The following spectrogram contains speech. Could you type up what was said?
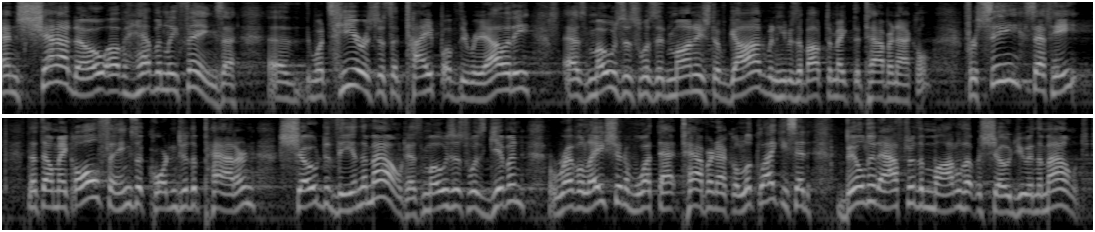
and shadow of heavenly things. Uh, uh, what's here is just a type of the reality as Moses was admonished of God when he was about to make the tabernacle. For see, saith he, that thou make all things according to the pattern showed to thee in the mount. As Moses was given revelation of what that tabernacle looked like, he said, build it after the model that was showed you in the mount.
